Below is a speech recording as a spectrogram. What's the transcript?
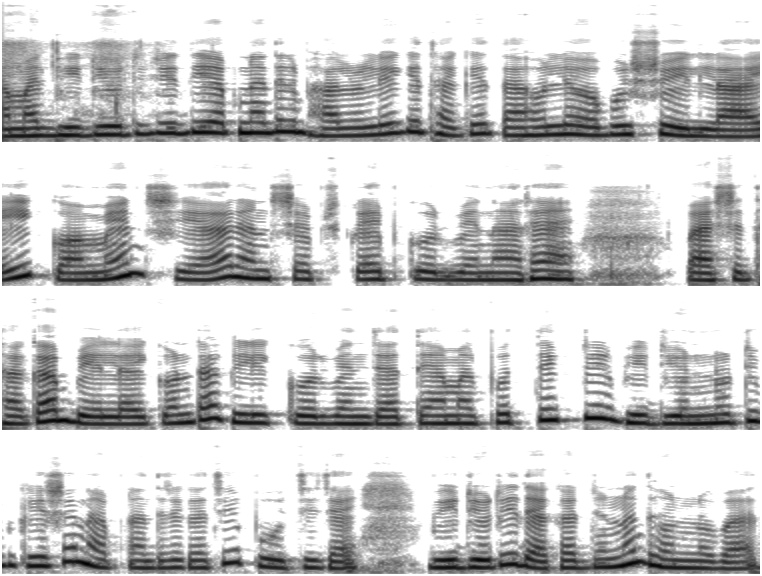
আমার ভিডিওটি যদি আপনাদের ভালো লেগে থাকে, তাহলে অবশ্যই like comment share and subscribe করবেন। আর হ্যাঁ পাশে থাকা বেল আইকনটা ক্লিক করবেন যাতে আমার প্রত্যেকটি ভিডিওর নোটিফিকেশান আপনাদের কাছে পৌঁছে যায়। ভিডিওটি দেখার জন্য ধন্যবাদ।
